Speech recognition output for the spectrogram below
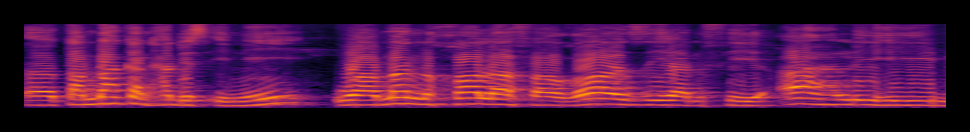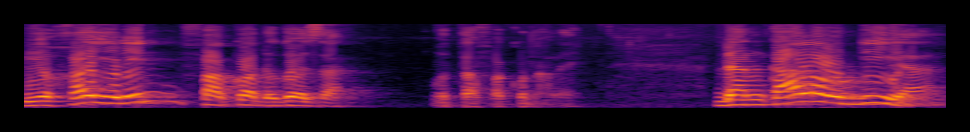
eh, tambahkan hadis ini wa man khalafa ghaziyan fi ahlihi bi khairin faqad ghaza muttafaqun alaih dan kalau dia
